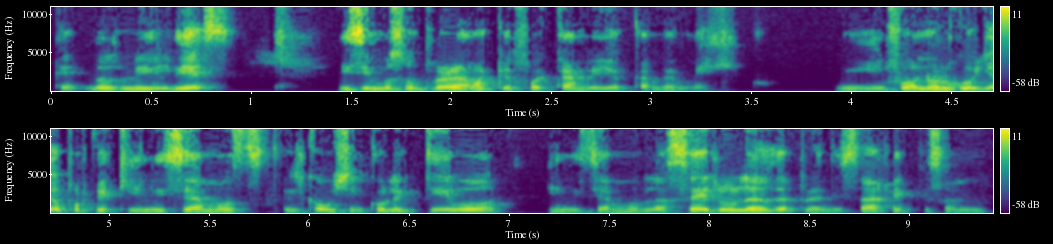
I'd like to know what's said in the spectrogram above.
¿qué? 2010, hicimos un programa que fue Cambio Yo Cambio México. Y fue un orgullo porque aquí iniciamos el coaching colectivo, iniciamos las células de aprendizaje, que son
